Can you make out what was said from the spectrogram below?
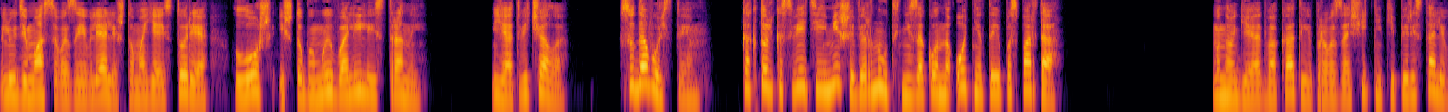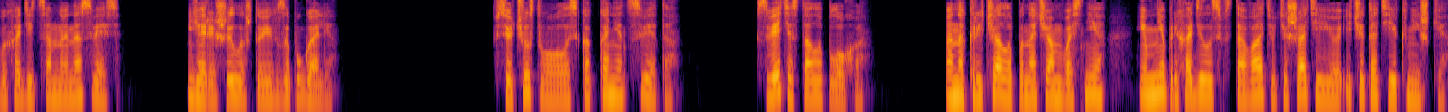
Люди массово заявляли, что моя история — ложь и чтобы мы валили из страны. Я отвечала. С удовольствием. Как только Свете и Мише вернут незаконно отнятые паспорта. Многие адвокаты и правозащитники перестали выходить со мной на связь. Я решила, что их запугали. Все чувствовалось, как конец света. Свете стало плохо. Она кричала по ночам во сне, и мне приходилось вставать, утешать ее и читать ей книжки.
